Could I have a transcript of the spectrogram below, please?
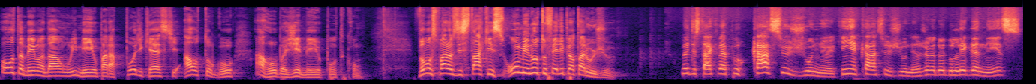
ou também mandar um e-mail para podcastautogol.gmail.com. Vamos para os destaques. Um minuto, Felipe Altarujo. Meu destaque vai para o Cássio Júnior. Quem é Cássio Júnior? É um jogador do Leganês,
